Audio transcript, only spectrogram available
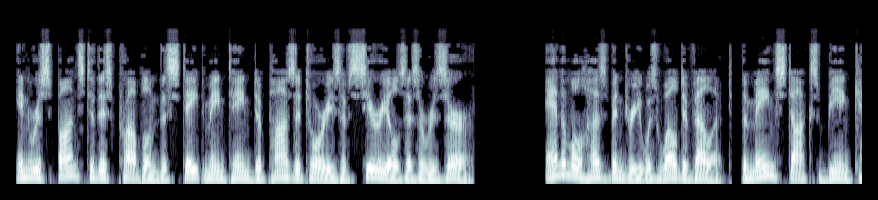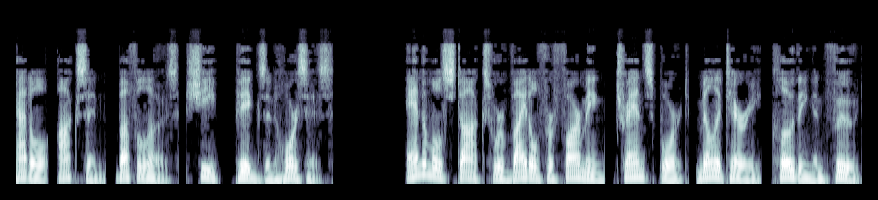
In response to this problem the state maintained depositories of cereals as a reserve. Animal husbandry was well developed, the main stocks being cattle, oxen, buffaloes, sheep, pigs and horses. Animal stocks were vital for farming, transport, military, clothing and food.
